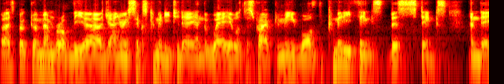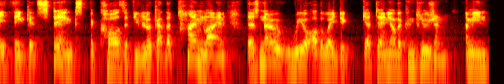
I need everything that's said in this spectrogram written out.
Well, I spoke to a member of the uh, January 6th committee today, and the way it was described to me was the committee thinks this stinks. And they think it stinks because if you look at the timeline, there's no real other way to get to any other conclusion. I mean,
